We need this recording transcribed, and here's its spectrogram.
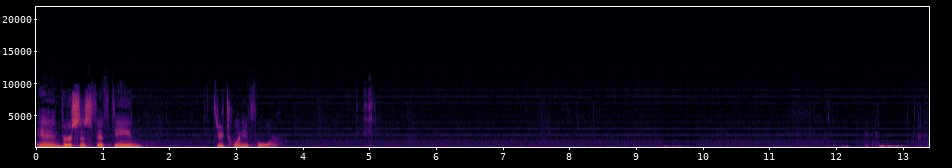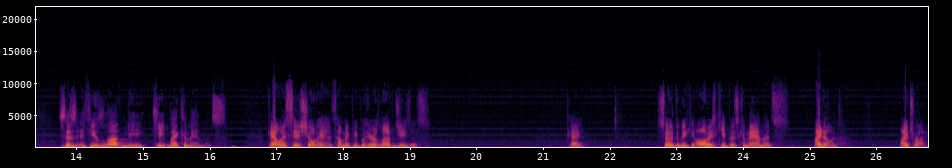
In verses 15 through 24. says, If you love me, keep my commandments. Okay, I want to see a show of hands. How many people here love Jesus? Okay? So, do we always keep his commandments? I don't. I try.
